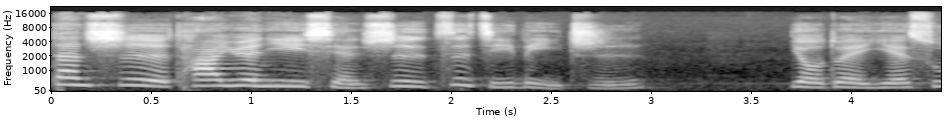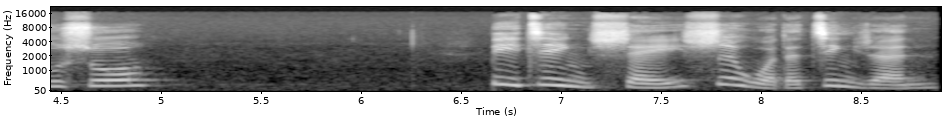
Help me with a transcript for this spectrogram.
但是他愿意显示自己理直，又对耶稣说：“毕竟谁是我的近人？”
